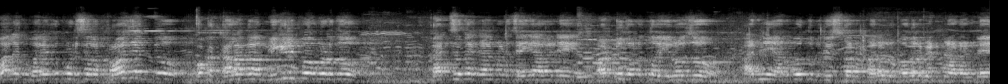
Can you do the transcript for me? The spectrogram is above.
వాళ్ళకు వరకు పొడిసిన ప్రాజెక్టు ఒక కళగా మిగిలిపోకూడదు. ఖచ్చితంగా కూడా చేయాలని పట్టుదలతో ఈరోజు అన్ని అనుమతులు తీసుకొని పనులు మొదలు పెట్టినాడంటే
